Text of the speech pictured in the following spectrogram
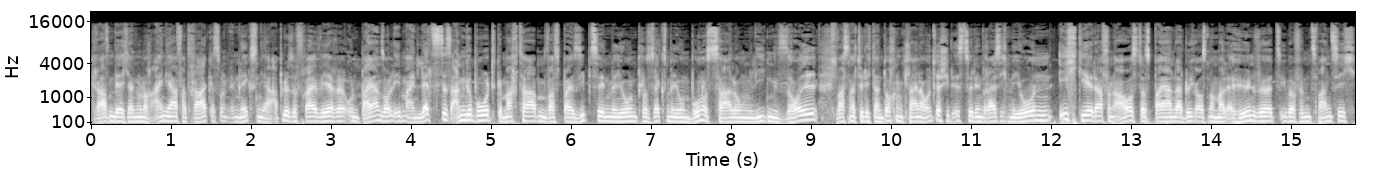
Gravenberg ja nur noch ein Jahr Vertrag ist und im nächsten Jahr ablösefrei wäre. Und Bayern soll eben ein letztes Angebot Angebot gemacht haben, was bei 17 Millionen plus 6 Millionen Bonuszahlungen liegen soll, was natürlich dann doch ein kleiner Unterschied ist zu den 30 Millionen. Ich gehe davon aus, dass Bayern da durchaus nochmal erhöhen wird, über 25.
